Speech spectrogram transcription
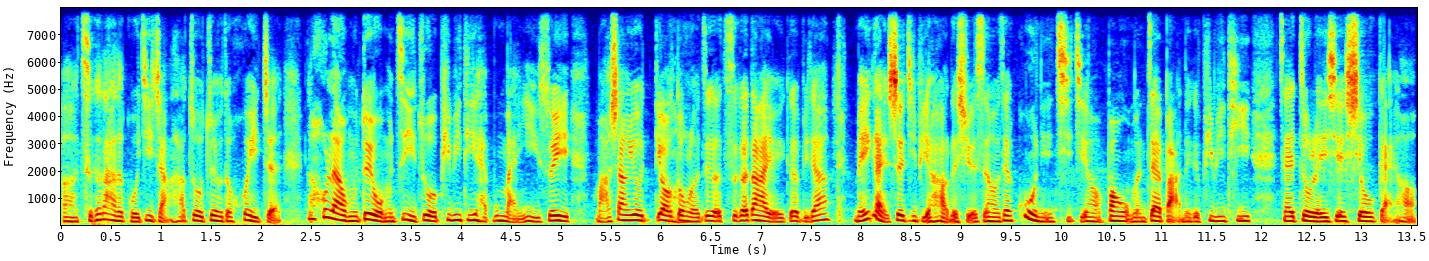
呃慈科大的国际长他做最后的会诊。那后来我们对我们自己做 PPT 还不满意，所以马上又调动了这个慈科大有一个比较美感设计比较好的学生哦，在过年期间哦，帮我们再把那个 PPT 再做了一些修改哈。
